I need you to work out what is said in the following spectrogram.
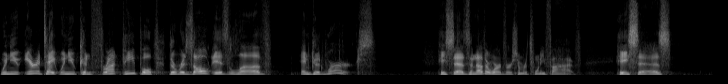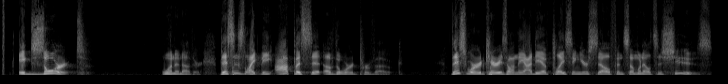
when you irritate, when you confront people, the result is love and good works. He says another word, verse number 25. He says, exhort one another. This is like the opposite of the word provoke. This word carries on the idea of placing yourself in someone else's shoes.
